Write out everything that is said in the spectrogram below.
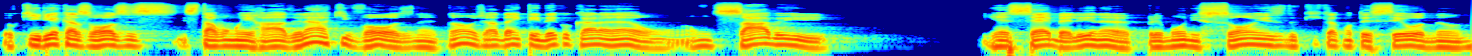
eu queria que as vozes estavam erradas. Ele, ah, que voz, né? Então já dá a entender que o cara é né, um, um sábio e, e, recebe ali, né, premonições do que, que aconteceu ou não. Né?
